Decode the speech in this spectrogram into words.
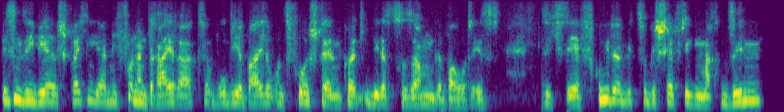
wissen Sie, wir sprechen ja nicht von einem Dreirad, wo wir beide uns vorstellen könnten, wie das zusammengebaut ist. Sich sehr früh damit zu beschäftigen, macht Sinn.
